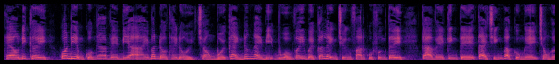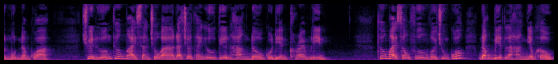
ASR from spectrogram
Theo Nikkei, quan điểm của Nga về BRI bắt đầu thay đổi trong bối cảnh nước này bị bùa vây bởi các lệnh trừng phạt của phương Tây cả về kinh tế, tài chính và công nghệ trong hơn một năm qua. Chuyển hướng thương mại sang châu Á đã trở thành ưu tiên hàng đầu của Điện Kremlin. Thương mại song phương với Trung Quốc, đặc biệt là hàng nhập khẩu,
